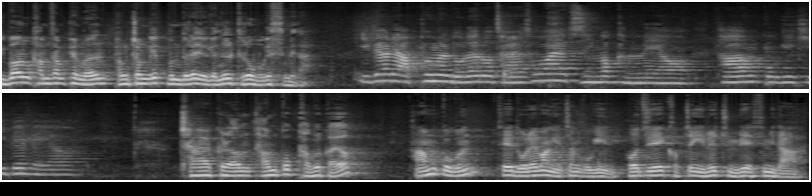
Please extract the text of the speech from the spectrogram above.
이번 감상평은 방청객 분들의 의견을 들어보겠습니다. 이별의 아픔을 노래로 잘 소화해 주신 것 같네요. 다음 곡이 기대돼요. 자, 그럼 다음 곡 가볼까요? 다음 곡은 제 노래방 예찬곡인 버즈의 겁쟁이를 준비했습니다.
